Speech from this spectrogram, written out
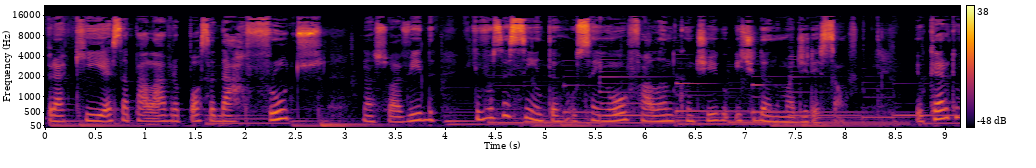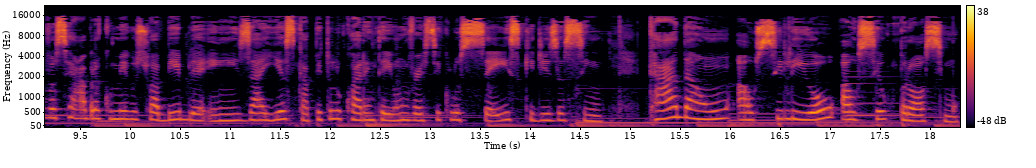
para que essa palavra possa dar frutos na sua vida e que você sinta o Senhor falando contigo e te dando uma direção. Eu quero que você abra comigo sua Bíblia em Isaías capítulo 41, versículo 6, que diz assim: Cada um auxiliou ao seu próximo,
